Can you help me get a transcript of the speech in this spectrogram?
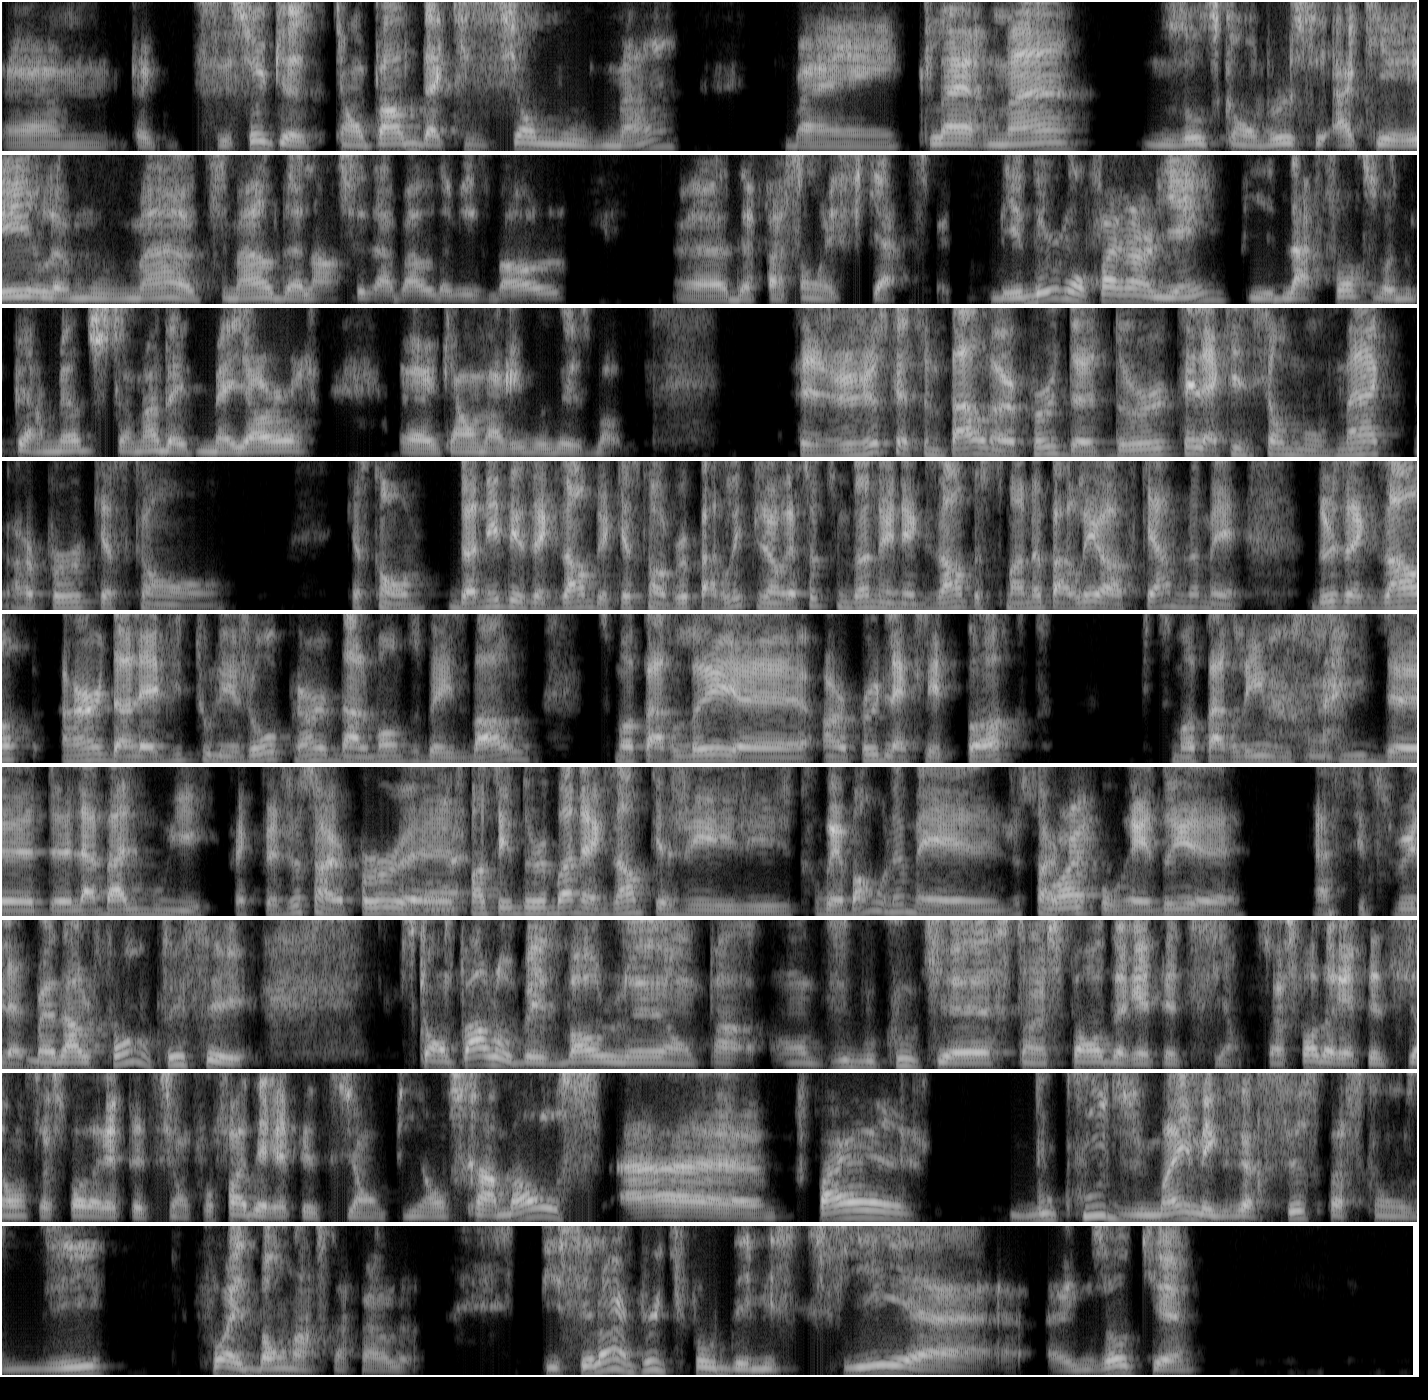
Euh, c'est sûr que quand on parle d'acquisition de mouvement, ben clairement, nous autres, ce qu'on veut, c'est acquérir le mouvement optimal de lancer la balle de baseball euh, de façon efficace. les deux vont faire un lien, puis la force va nous permettre justement d'être meilleur euh, quand on arrive au baseball. Je veux juste que tu me parles un peu de deux, tu sais, l'acquisition de mouvement, un peu qu'est-ce qu'on qu'est-ce qu'on donner des exemples de qu'est-ce qu'on veut parler. Puis j'aimerais ça que tu me donnes un exemple, parce que tu m'en as parlé off-cam, mais deux exemples, un dans la vie de tous les jours, puis un dans le monde du baseball. Tu m'as parlé euh, un peu de la clé de porte, puis tu m'as parlé aussi de, de, la balle mouillée. Fait que fais juste un peu, euh, je pense que c'est deux bons exemples que j'ai trouvé bons, là, mais juste un peu pour aider euh, à se situer là-dedans. Ben dans le fond, tu sais, c'est ce qu'on parle au baseball, on, on dit beaucoup que c'est un sport de répétition. C'est un sport de répétition, c'est un sport de répétition. Il faut faire des répétitions. Puis on se ramasse à faire beaucoup du même exercice parce qu'on se dit faut être bon dans cette affaire-là. Puis c'est là un peu qu'il faut démystifier à, nous autres que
